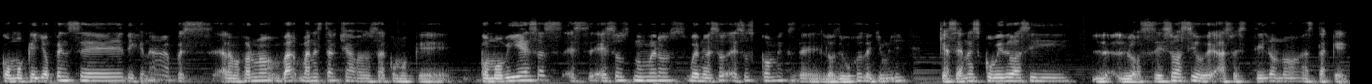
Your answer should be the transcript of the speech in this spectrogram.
como que yo pensé, dije, nah, pues a lo mejor no va- van a estar chavos, o sea, como que como vi esas, es- esos números, bueno, esos, esos cómics de los dibujos de Jim Lee que hacían Scooby-Doo así, los hizo así a su estilo, ¿no? Hasta que,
